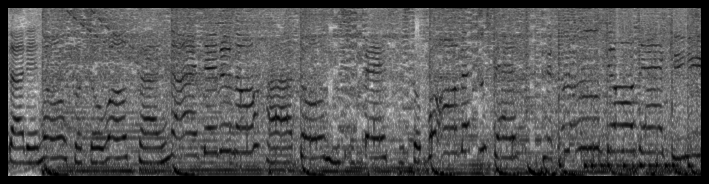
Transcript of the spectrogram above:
誰のことを考えてるのハートにスペースそうだつして全秒で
